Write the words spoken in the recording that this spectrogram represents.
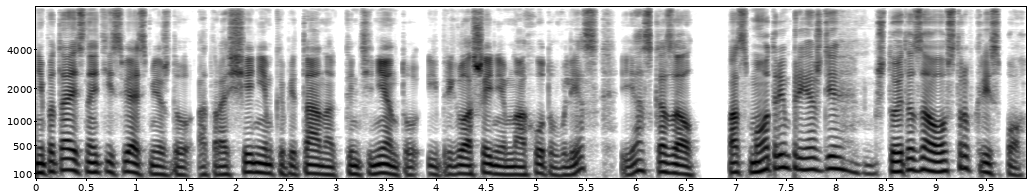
Не пытаясь найти связь между отвращением капитана к континенту и приглашением на охоту в лес, я сказал, «Посмотрим прежде, что это за остров Криспо».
